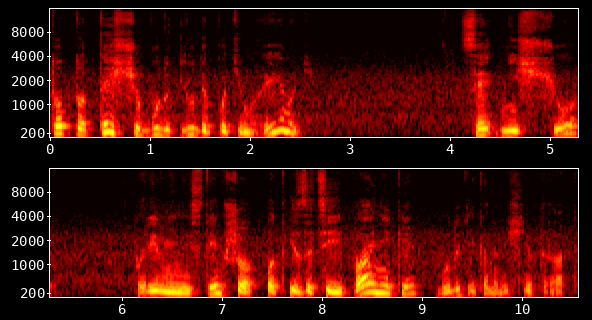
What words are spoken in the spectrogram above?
Тобто те, що будуть люди потім гинуть, це ніщо в порівнянні з тим, що от із-за цієї паніки будуть економічні втрати.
